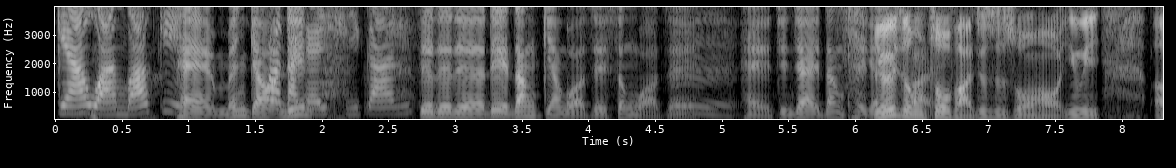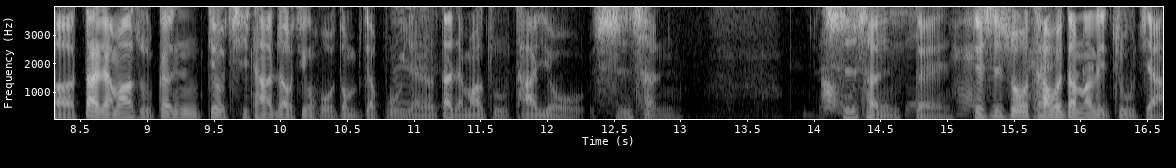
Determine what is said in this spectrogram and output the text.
行完无要紧，嘿，免行完你，对对对，你会当行偌济算偌济，嘿，真正会当体验。有一种做法就是说哈，因为呃，大甲妈祖跟就其他绕境活动比较不一样，就大甲妈祖它有时辰，时辰对，就是说他会到哪里住驾，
